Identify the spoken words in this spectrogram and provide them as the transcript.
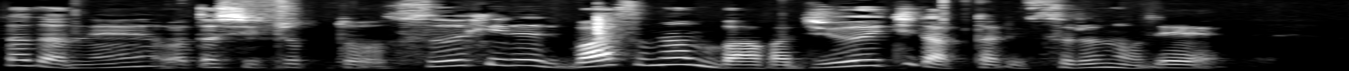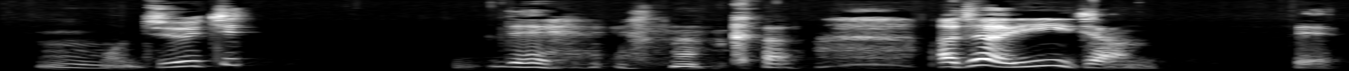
ただね、私ちょっと数比でバースナンバーが11だったりするので、うん、もう11で、なんか、あ、じゃあいいじゃんって、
